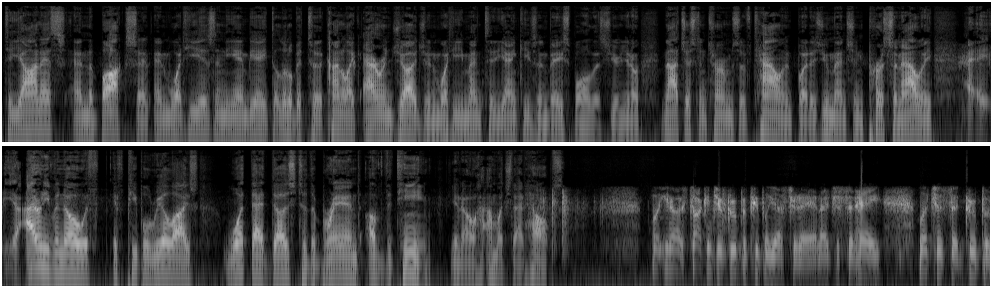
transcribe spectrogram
to Giannis and the Bucks and, and what he is in the NBA. A little bit to kind of like Aaron Judge and what he meant to the Yankees in baseball this year. You know, not just in terms of talent, but as you mentioned, personality. I, I don't even know if if people realize what that does to the brand of the team. You know, how much that helps. Well, you know, I was talking to a group of people yesterday, and I just said, "Hey, let's just a group of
